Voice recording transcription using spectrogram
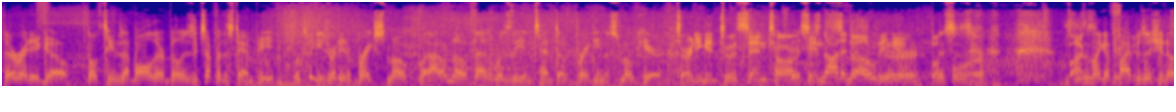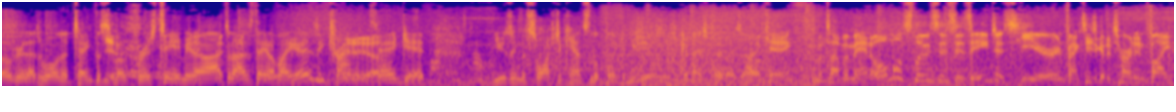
They're ready to go. Both teams have all their abilities except for the Stampede. Looks like he's ready to break smoke, but I don't know if that was the intent of breaking the smoke here. turning into a centaur. This is not an ogre. This is- This isn't like a five position ogre that's willing to tank the Yeah. smoke for his team. You know, that's what I was thinking. I'm like, is he trying Yeah. to tank it? Using the swatch to cancel the blink immediately was a good, nice play by Zai. Okay, Matumba Man almost loses his Aegis here. In fact, he's going to turn and fight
